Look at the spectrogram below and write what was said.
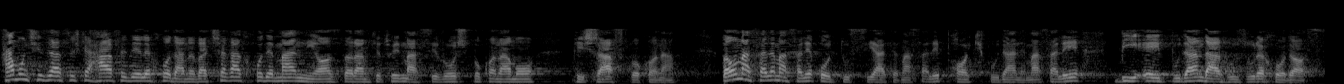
همون چیزی هستش که حرف دل خودمه و چقدر خود من نیاز دارم که توی این مسیر رشد بکنم و پیشرفت بکنم. و اون مسئله مسئله قدوسیت مسئله پاک بودنه مسئله بیعیب بودن در حضور خداست.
